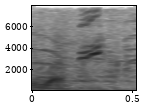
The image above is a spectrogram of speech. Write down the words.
anyone.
